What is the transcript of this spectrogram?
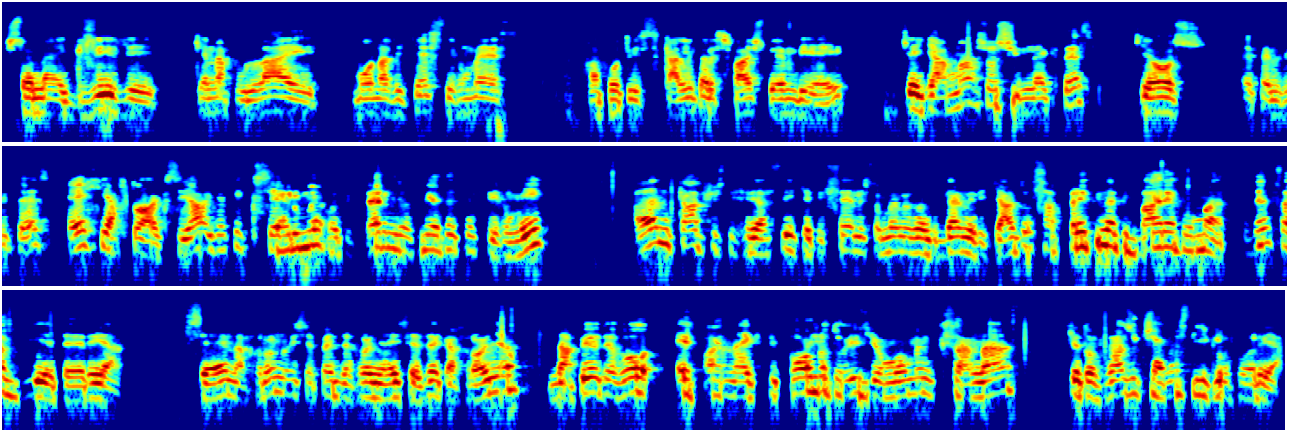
στο να εκδίδει και να πουλάει μοναδικές στιγμές από τις καλύτερες φάσεις του NBA και για μας ως συλλέκτες και ως επενδυτές έχει αυτό αξία γιατί ξέρουμε ότι παίρνοντας μια τέτοια στιγμή αν κάποιος τη χρειαστεί και τη θέλει στο μέλλον να την κάνει δικιά του, θα πρέπει να την πάρει από εμάς. Δεν θα βγει η εταιρεία σε ένα χρόνο ή σε πέντε χρόνια ή σε δέκα χρόνια να πει ότι εγώ επαναεκτυπώνω το ίδιο moment ξανά και το βγάζω ξανά στη κυκλοφορία.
